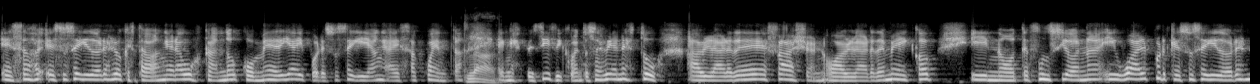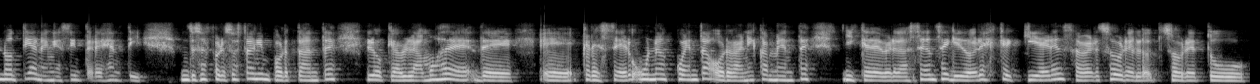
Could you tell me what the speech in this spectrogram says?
esos, esos seguidores lo que estaban era buscando comedia y por eso seguían a esa cuenta en específico. Entonces vienes tú a hablar de fashion o hablar de make-up y no te funciona igual porque esos seguidores no tienen ese interés en ti. Entonces, por eso es tan importante lo que hablamos de, eh, crecer una cuenta orgánicamente y que de verdad sean seguidores que quieren saber sobre, sobre tu,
